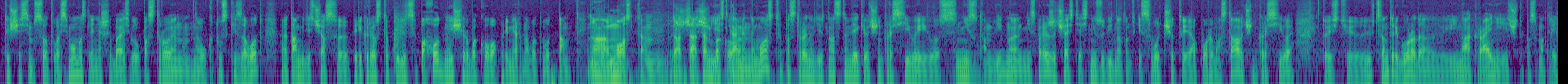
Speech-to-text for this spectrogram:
в 1708, если не ошибаюсь, был построен э, Уктусский завод, э, там, где сейчас перекресток улицы Походной и Щербакова, примерно вот, вот там. И А, вот- мост там. да, та- там есть каменный мост, построенный в 19 веке, очень красивый. Его снизу там видно, не с проезжей части, а снизу видно там такие сводчатые опоры моста, очень красивые. То есть и в центре города, и на окраине есть что посмотреть.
